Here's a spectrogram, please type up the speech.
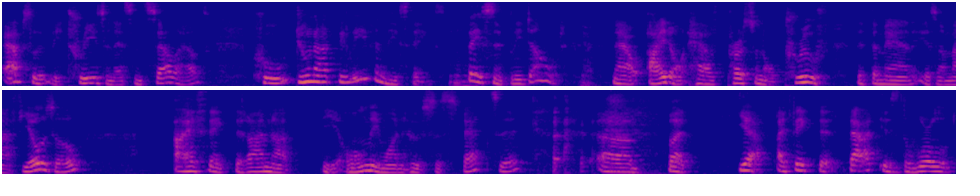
absolutely treasonous and sellouts who do not believe in these things. Mm-hmm. They simply don't. Yeah. Now, I don't have personal proof that the man is a mafioso. I think that I'm not the only one who suspects it. um, but yeah, I think that that is the world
